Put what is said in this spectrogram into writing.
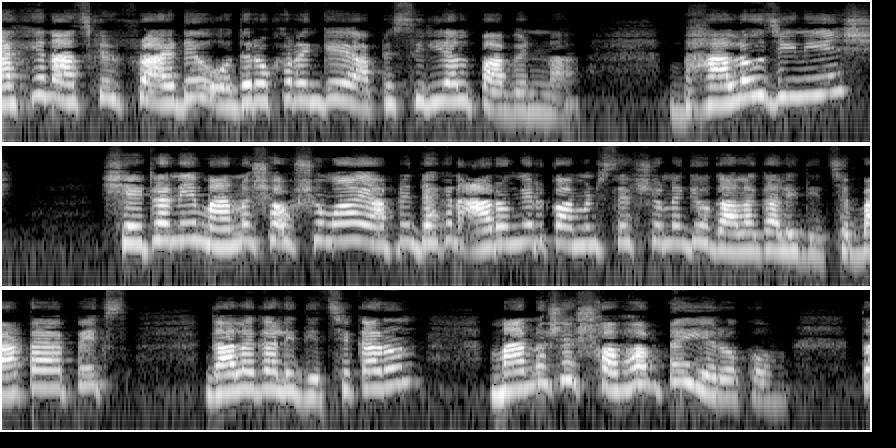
দেখেন আজকের ফ্রাইডে ওদের ওখানে গিয়ে আপনি সিরিয়াল পাবেন না। ভালো জিনিস, সেটা নিয়ে মানুষ সবসময়, আপনি দেখেন আরঙের কমেন্ট সেকশনে গিয়েও গালাগালি দিচ্ছে। বাটা অ্যাপেক্স গালাগালি দিচ্ছে। কারণ মানুষের স্বভাবটাই এরকম। তো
